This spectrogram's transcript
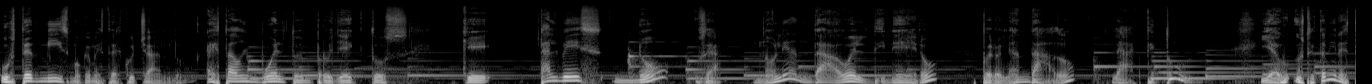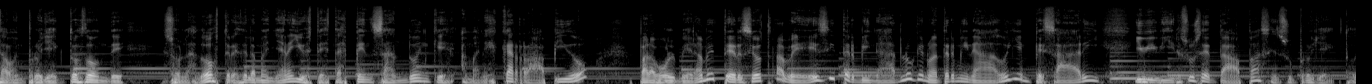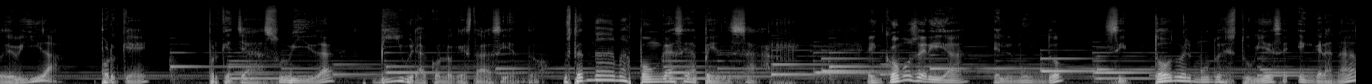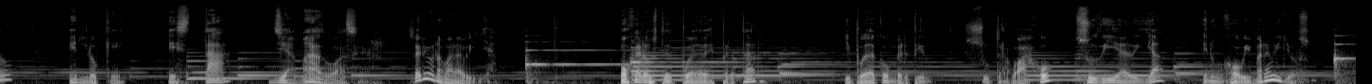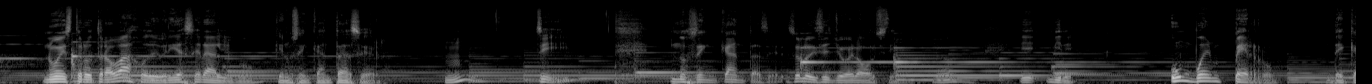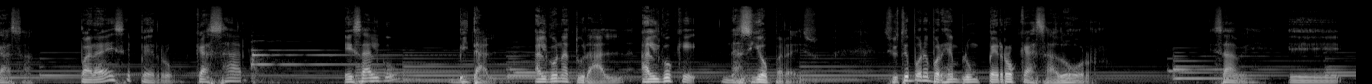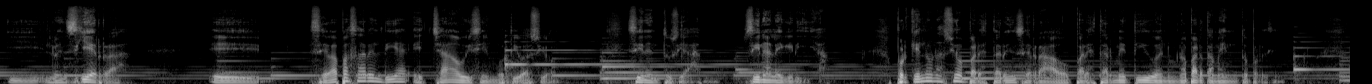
Usted mismo que me está escuchando ha estado envuelto en proyectos que tal vez no, o sea, no le han dado el dinero, pero le han dado la actitud. Y usted también ha estado en proyectos donde son las 2, 3 de la mañana y usted está pensando en que amanezca rápido para volver a meterse otra vez y terminar lo que no ha terminado y empezar y, vivir sus etapas en su proyecto de vida. ¿Por qué? Porque ya su vida vibra con lo que está haciendo. Usted nada más póngase a pensar en cómo sería el mundo si todo el mundo estuviese engranado en lo que está llamado a hacer. Sería una maravilla. Ojalá usted pueda despertar y pueda convertir su trabajo, su día a día, en un hobby maravilloso. Nuestro trabajo debería ser algo que nos encanta hacer. ¿Mm? Sí, nos encanta hacer. Eso lo dice Joel Austin. Y mire, un buen perro de casa, para ese perro, cazar es algo vital, algo natural, algo que nació para eso. Si usted pone, por ejemplo, un perro cazador, ¿sabe? Eh, y lo encierra, eh, se va a pasar el día echado y sin motivación, sin entusiasmo, sin alegría. Porque él no nació para estar encerrado, para estar metido en un apartamento, por ejemplo.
